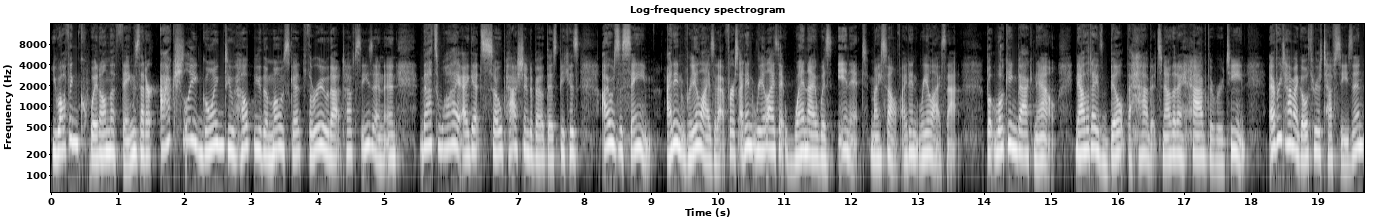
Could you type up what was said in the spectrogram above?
you often quit on the things that are actually going to help you the most get through that tough season. And that's why I get so passionate about this because I was the same. I didn't realize it at first. I didn't realize it when I was in it myself. I didn't realize that. But looking back now, now that I've built the habits, now that I have the routine, every time I go through a tough season,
